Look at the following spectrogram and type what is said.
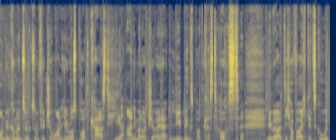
Und willkommen zurück zum Future One Heroes Podcast. Hier Ali Malocci, euer Lieblingspodcast-Host. Liebe Leute, ich hoffe, euch geht's gut.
